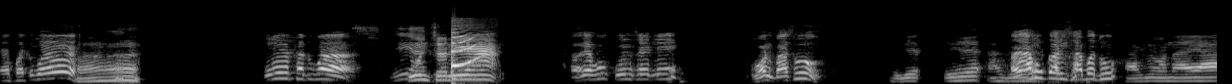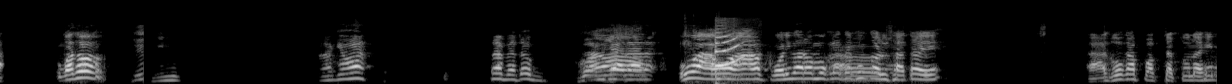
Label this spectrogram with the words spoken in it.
એ એ ફતુવા કોણ છે અરે હું કોણ છે એટલે? કોણ બાસુ એટલે એ આ શું કરીશ આ બધું? આગેવાન આયા ઊભા થો. આગેવાન તમે તો હું આવો આ પોણી વાળો મોકલે તો શું કરું છાતા એ? આગો કા પગ ચકતો નહીં?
